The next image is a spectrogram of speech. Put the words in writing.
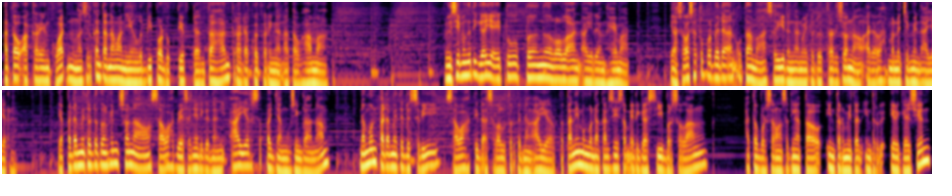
atau akar yang kuat menghasilkan tanaman yang lebih produktif dan tahan terhadap kekeringan atau hama. Prinsip yang ketiga yaitu pengelolaan air yang hemat. Ya, salah satu perbedaan utama seri dengan metode tradisional adalah manajemen air. Ya, pada metode konvensional, sawah biasanya digenangi air sepanjang musim tanam, namun pada metode seri, sawah tidak selalu tergenang air. Petani menggunakan sistem irigasi berselang atau berselang-seling atau intermittent irrigation,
